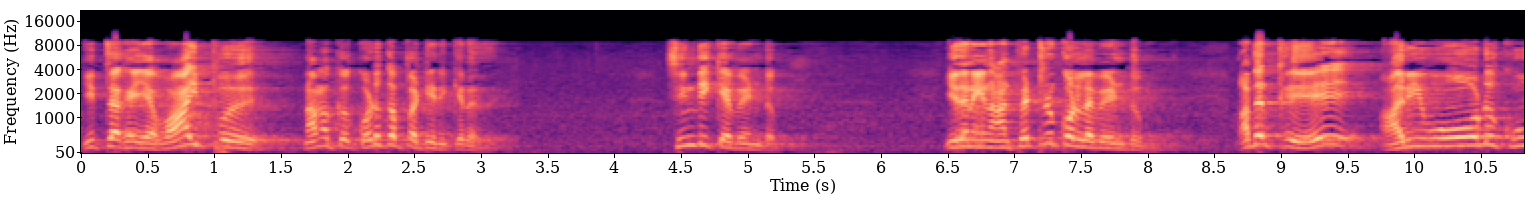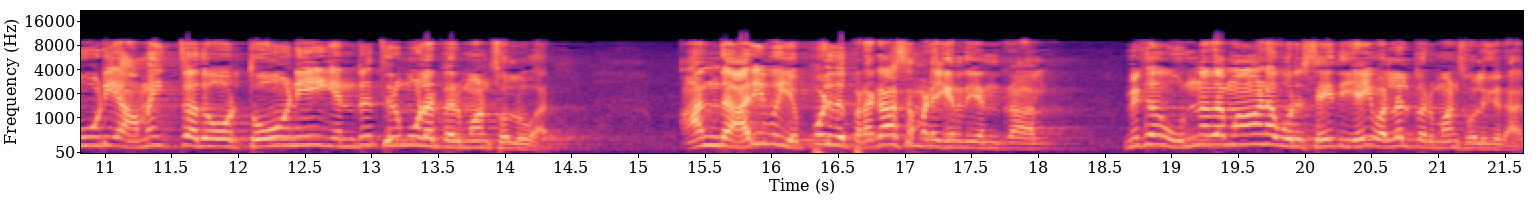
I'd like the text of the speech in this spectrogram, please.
இத்தகைய வாய்ப்பு நமக்கு கொடுக்கப்பட்டிருக்கிறது. சிந்திக்க வேண்டும். இதனை நான் பெற்றுக்கொள்ள வேண்டும். அதற்கு அறிவோடு கூடி அமைத்ததோர் தோணி என்று திருமூலர் பெருமான் சொல்லுவார். அந்த அறிவு எப்பொழுது பிரகாசம் அடைகிறது என்றால் மிக உன்னதமான ஒரு செய்தியை வள்ளல் பெருமான் சொல்லுகிறார்.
